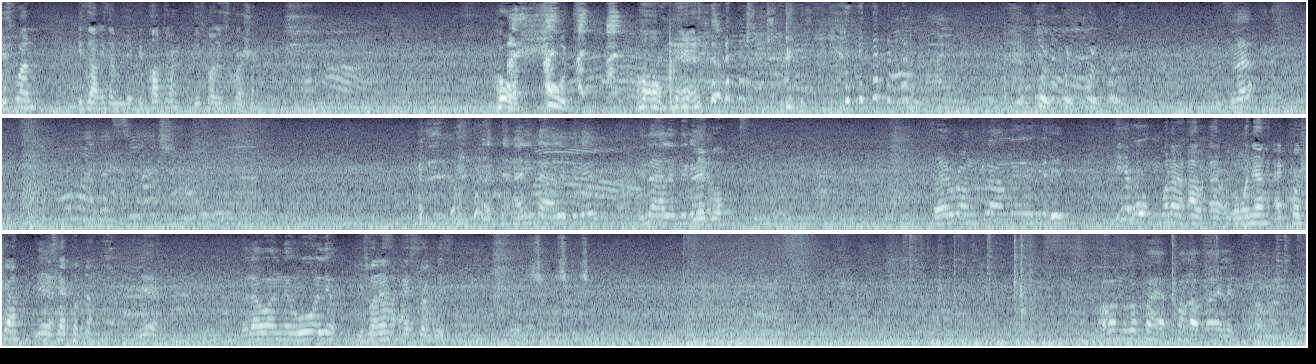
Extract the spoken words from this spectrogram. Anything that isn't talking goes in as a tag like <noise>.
This one is a, is a, the cutter, this one is crusher. Uh-huh. Oh shoot! Oh man! <laughs> pull, pull, pull, pull. You see that? Oh my god, see how strong And you not let it go? You not let it go? Let go. So I run climb with it. Yeah, but when I, I, I when I, I crush her, Yeah. it's a cutter. Yeah. But I want to hold you. This one I with. I want to go find color violet from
